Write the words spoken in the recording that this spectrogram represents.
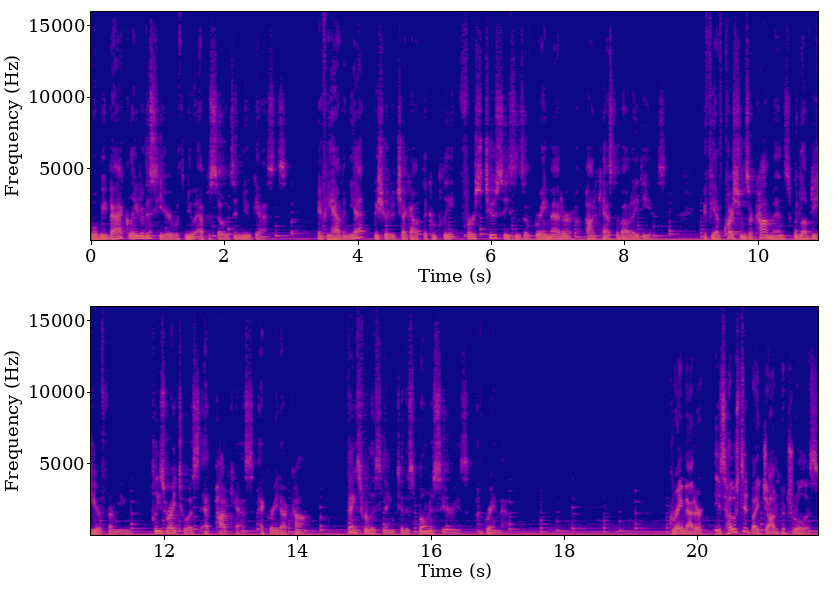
We'll be back later this year with new episodes and new guests. If you haven't yet, be sure to check out the complete first two seasons of Grey Matter, a podcast about ideas. If you have questions or comments, we'd love to hear from you. Please write to us at podcasts at grey.com. Thanks for listening to this bonus series of Grey Matter. Grey Matter is hosted by John Patroulis,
